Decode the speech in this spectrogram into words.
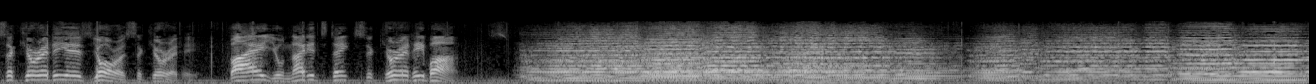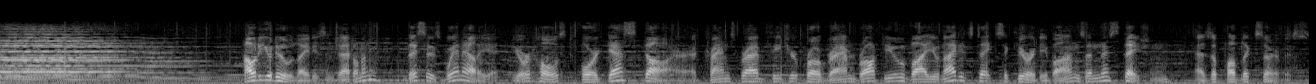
security is your security. Buy United States security bonds. How do you do, ladies and gentlemen? This is Win Elliott, your host for Guest Star, a transcribed feature program brought to you by United States Security Bonds and this station as a public service.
